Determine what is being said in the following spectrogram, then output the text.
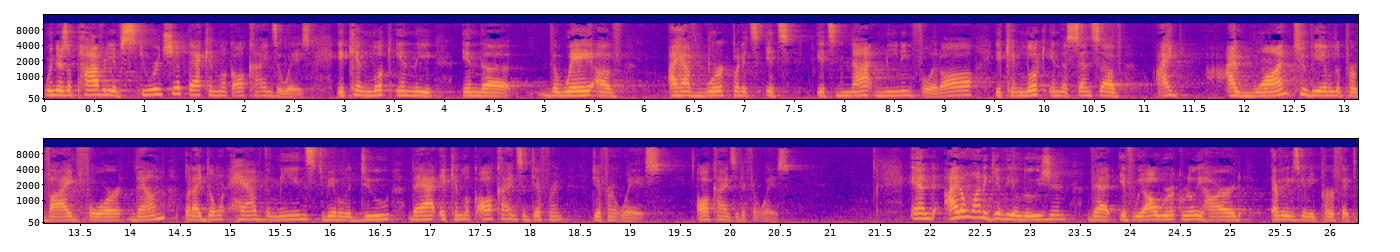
when there's a poverty of stewardship, that can look all kinds of ways. It can look in the in the the way of I have work, but it's it's it's not meaningful at all. It can look in the sense of I I want to be able to provide for them, but I don't have the means to be able to do that. It can look all kinds of different different ways. All kinds of different ways. And I don't want to give the illusion that if we all work really hard, everything's going to be perfect.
